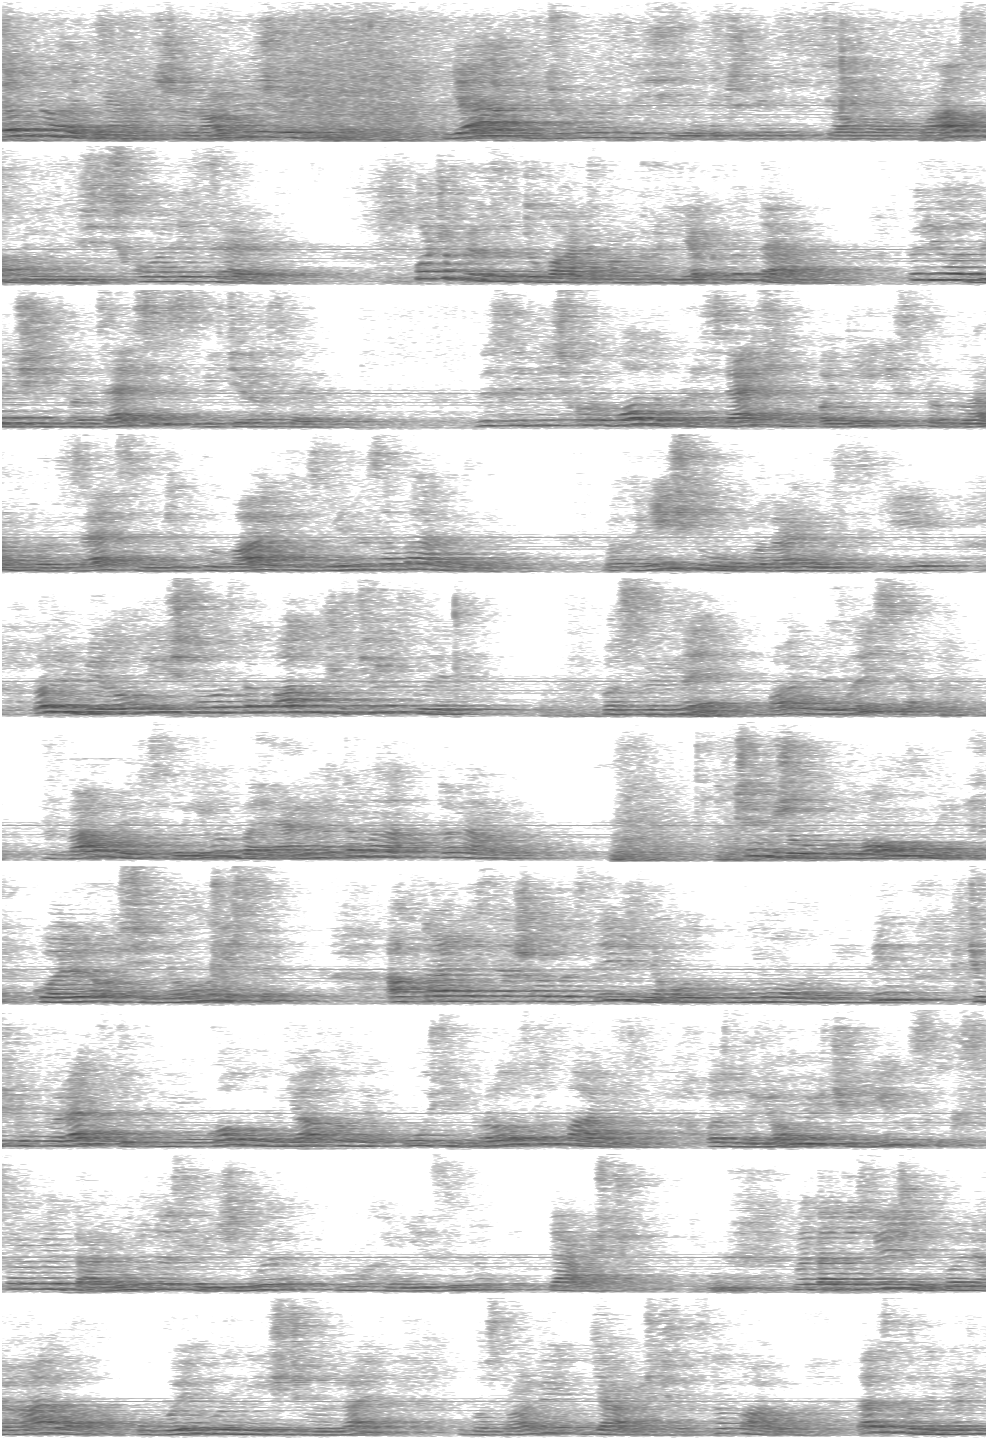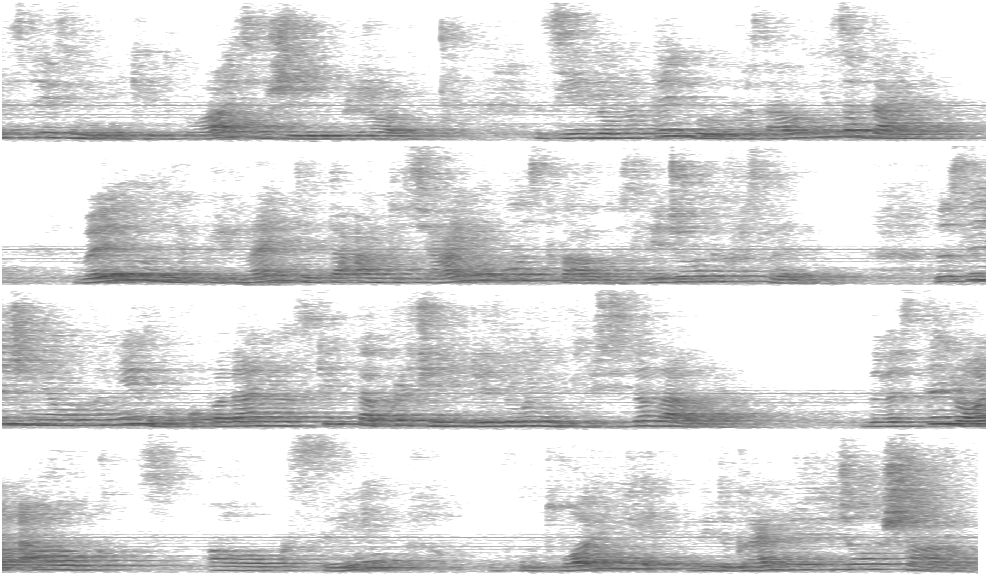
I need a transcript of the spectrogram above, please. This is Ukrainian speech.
Доброго дня, шановні журі. Я Ключук Анастасія, учениця 7 класу Білорусівського ліцею. Хочу презентувати вам проєктну тему Періодичні процеси в світі рослин. Дослідницьку роботу присвячено одній із проблем процесів, які впливають на зміни забарвлення, механічному упаданню листків, ролі біологічного листопаду в житті рослин. Восени барві листя приваблюють своїми багряними тонами. Чим же обумовлений колір осіннього листя? Актуальність нашого дослідження обумовлений тим, щоб попередити помилкове уявлення учнів про листопадів, ознайомлюючи їх з експериментальними дослідженнями механізмів явища. Мета досліджень полягала у виявленні, що лежать в основі явища листопаду та закономірностей змін, які відбуваються в живій природі. Згідно мети були поставлені завдання виявлення пігментів та антоціанів у листках досліджуваних рослин, дослідження механізму опадання листків та причин різноманітності забарвлення, довести роль ауксинів в утворенні відокремлюючого шару.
